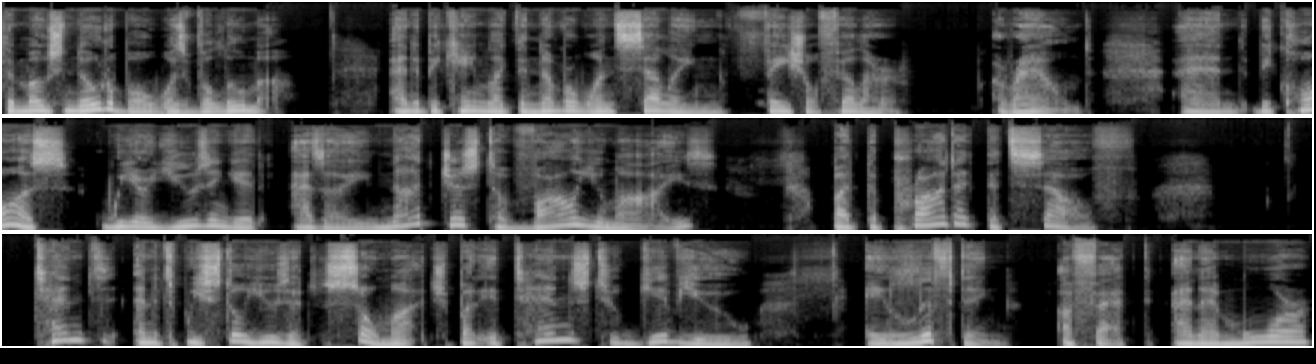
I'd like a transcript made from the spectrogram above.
The most notable was Voluma, and it became like the number one selling facial filler around. And because we are using it as a not just to volumize, but the product itself tends, and it's we still use it so much, but it tends to give you a lifting effect and a more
